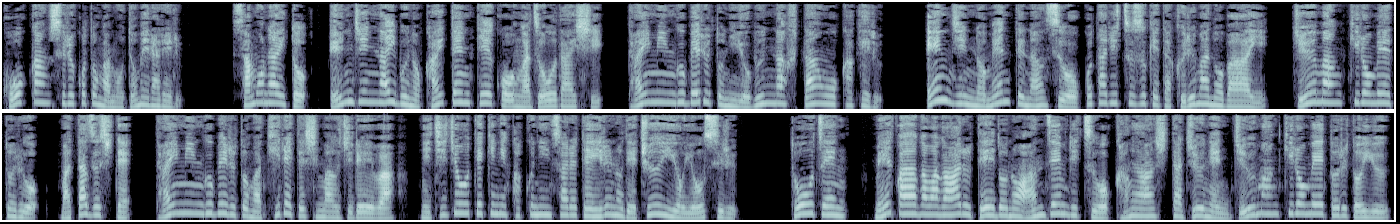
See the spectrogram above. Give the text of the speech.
交換することが求められる。さもないとエンジン内部の回転抵抗が増大し、タイミングベルトに余分な負担をかける。エンジンのメンテナンスを怠り続けた車の場合、10万キロメートルを待たずして、タイミングベルトが切れてしまう事例は日常的に確認されているので注意を要する。当然、メーカー側がある程度の安全率を勘案した10年10万 km という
